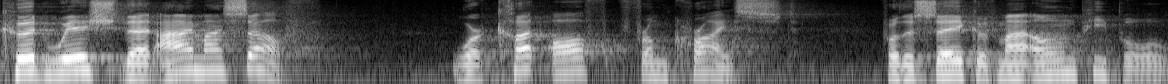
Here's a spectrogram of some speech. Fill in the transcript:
could wish that I myself were cut off from Christ for the sake of my own people,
